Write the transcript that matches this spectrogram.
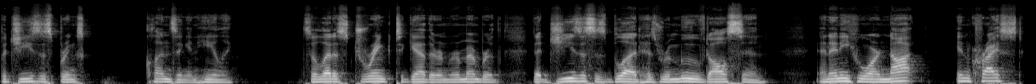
But Jesus brings cleansing and healing. So let us drink together and remember that Jesus' blood has removed all sin. And any who are not in Christ,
